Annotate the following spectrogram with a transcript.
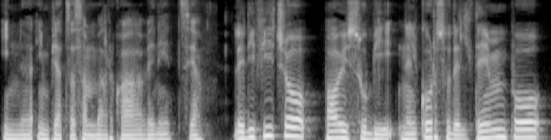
in, in piazza San Marco a Venezia. L'edificio poi subì nel corso del tempo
